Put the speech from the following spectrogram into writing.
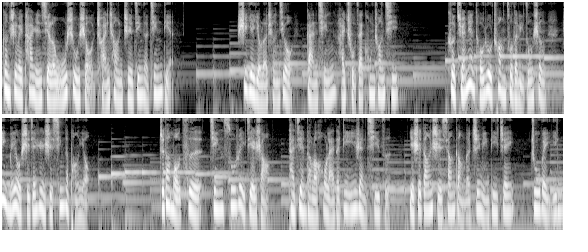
更是为他人写了无数首传唱至今的经典。事业有了成就，感情还处在空窗期，可全面投入创作的李宗盛，并没有时间认识新的朋友。直到某次经苏芮介绍，他见到了后来的第一任妻子，也是当时香港的知名 DJ 朱卫英。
